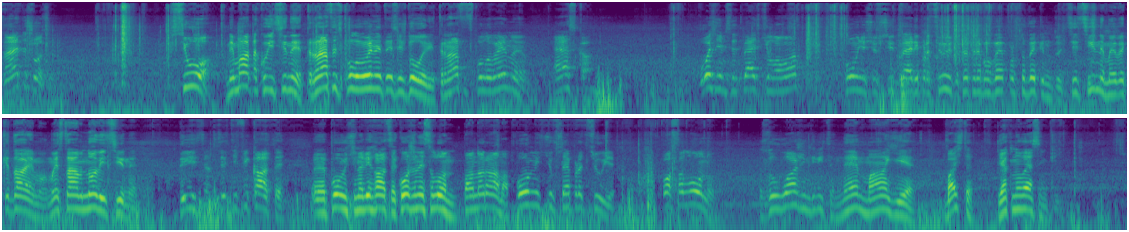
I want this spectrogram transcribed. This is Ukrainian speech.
Знаєте що це? Все, нема такої ціни. 13,5 тисяч доларів. 13,5 еска. 85 кВт. Повністю всі двері працюють, це треба просто викинути. Ці ціни ми викидаємо. Ми ставимо нові ціни. Дивіться, сертифікати, е, повністю навігація, кожен салон, панорама, повністю все працює. По салону. Зауважень, дивіться, немає. Бачите, як новесенький.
